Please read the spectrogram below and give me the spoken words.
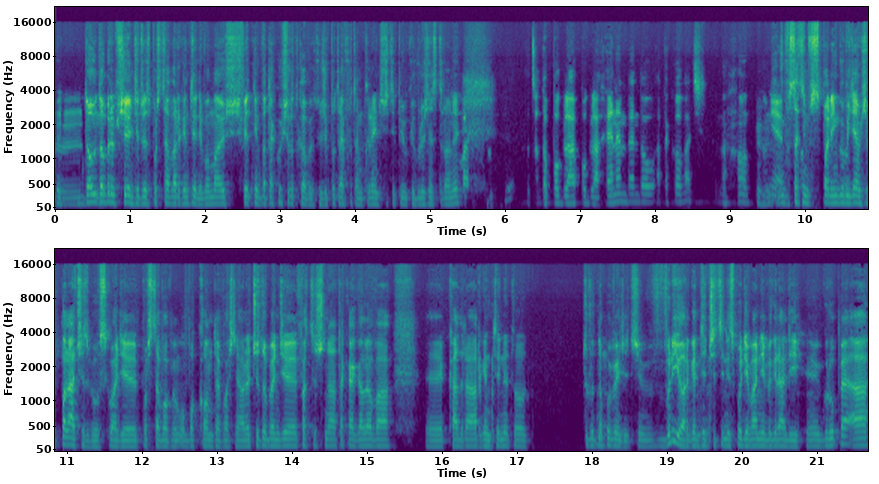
Mm. Do, dobre przyjęcie, to jest podstawa Argentyny, bo ma już świetnych w ataku środkowych, którzy potrafią tam kręcić te piłki w różne strony. To co, to Pogla, Pogla Henem będą atakować? No, no Mhm. nie. W ostatnim sparingu widziałem, że Palaciec był w składzie podstawowym obok Conte właśnie, ale czy to będzie faktyczna taka galowa y, kadra Argentyny, to trudno powiedzieć. W Rio Argentyńczycy niespodziewanie wygrali y, grupę, a,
